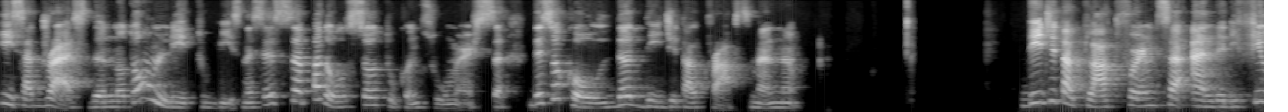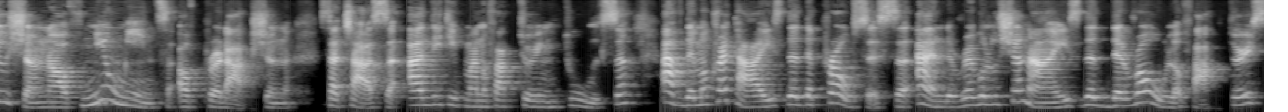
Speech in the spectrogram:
is addressed not only to businesses but also to consumers, the so-called digital craftsmen digital platforms and the diffusion of new means of production, such as additive manufacturing tools, have democratized the process and revolutionized the role of actors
